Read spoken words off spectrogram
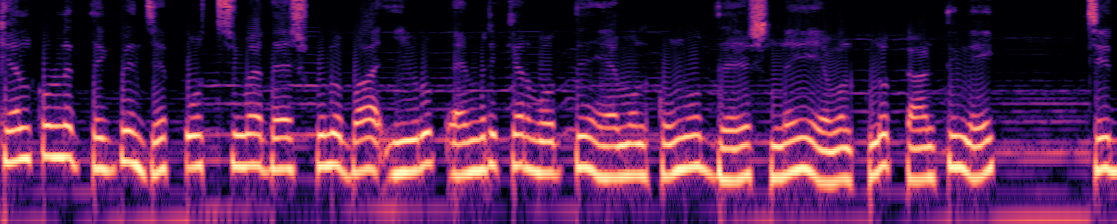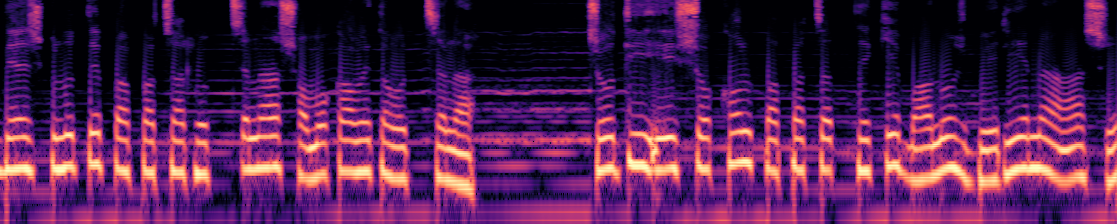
খেয়াল করলে দেখবেন যে পশ্চিমা দেশগুলো বা ইউরোপ, আমেরিকার মধ্যে এমন কোনো দেশ নেই, এমন কোনো কান্ট্রি নেই যে দেশগুলোতে পাপাচার হচ্ছে না, সমকামিতা হচ্ছে না। যদি এই সকল পাপাচার থেকে মানুষ বেরিয়ে না আসে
